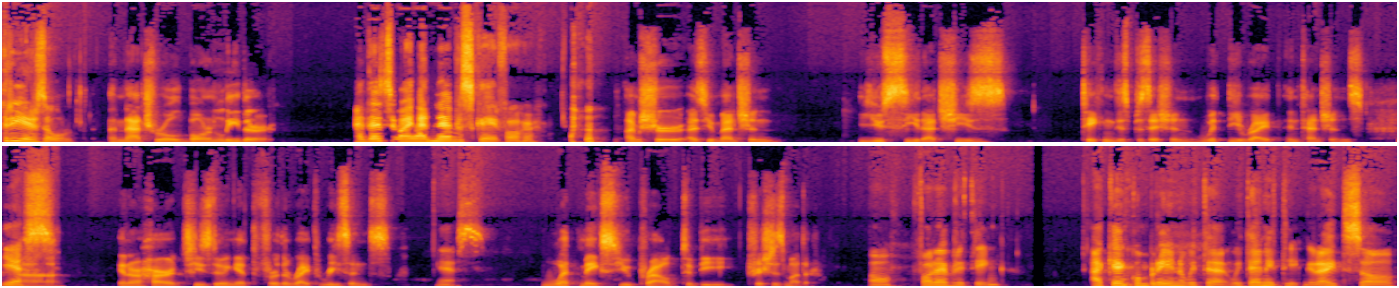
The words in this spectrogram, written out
three years old. A natural born leader. And that's why I'm never scared for her. I'm sure, as you mentioned, you see that she's taking this position with the right intentions. Yes. Uh, in her heart, she's doing it for the right reasons. Yes. What makes you proud to be Trish's mother? Oh, for everything. I can't complain with uh, with anything, right? So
